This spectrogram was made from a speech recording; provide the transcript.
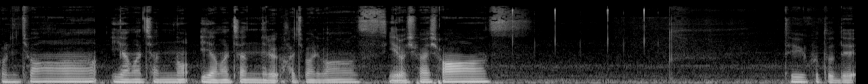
こんにちは。いやまちゃんのいやまチャンネル始まります。よろしくお願いします。ということで、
